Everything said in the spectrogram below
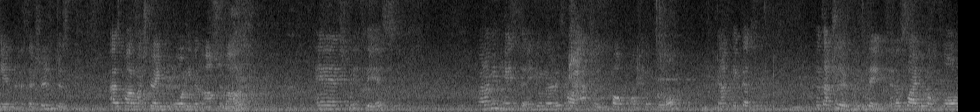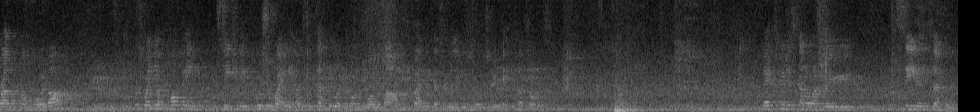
in a session, just as part of my strength or even after bars. And with this, when I'm in handstand, you'll notice how I actually pop off the floor. And I think that's that's actually a good thing. And that's why I do it on floor rather than on bar. Because when you're popping, it's teaching you to push away, and that's exactly what you want to do on the bar. So I think that's a really good drill to do to. Next, we're just going to want to do seated circles.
